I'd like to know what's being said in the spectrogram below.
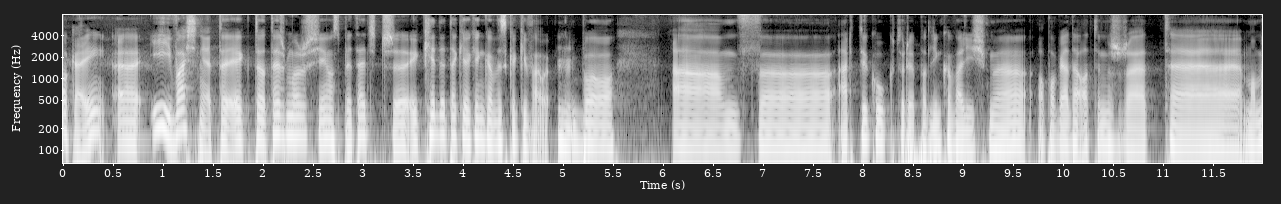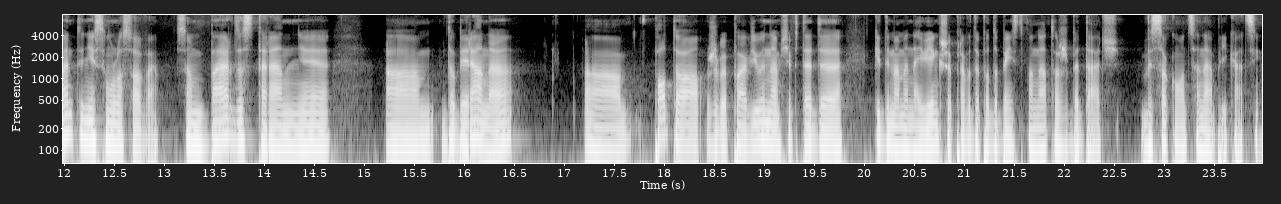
Okej. e, I właśnie, to, to też możesz się ją spytać, czy kiedy takie okienka wyskakiwały. Mhm. Bo w artykuł, który podlinkowaliśmy, opowiada o tym, że te momenty nie są losowe. Są bardzo starannie um, dobierane um, po to, żeby pojawiły nam się wtedy, kiedy mamy największe prawdopodobieństwo na to, żeby dać wysoką ocenę aplikacji.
